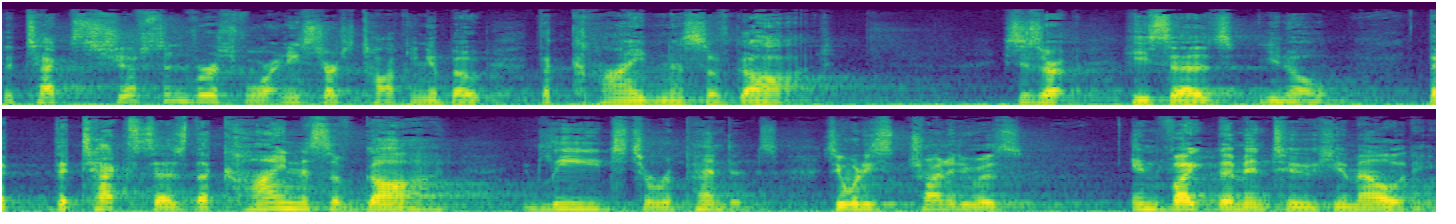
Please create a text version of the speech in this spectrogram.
the text shifts in verse 4 and he starts talking about the kindness of God. He says, he says you know, the, the text says the kindness of God leads to repentance. See, what he's trying to do is invite them into humility,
